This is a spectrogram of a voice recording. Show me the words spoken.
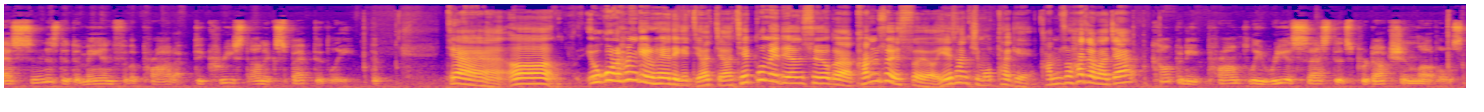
As soon as the demand for the product decreased unexpectedly, the 자, 어, 요걸 한 개로 해야 되겠지, 맞죠? 제품에 대한 수요가 감소했어요. 예상치 못하게. 감소하자마자, company promptly reassessed its production levels.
